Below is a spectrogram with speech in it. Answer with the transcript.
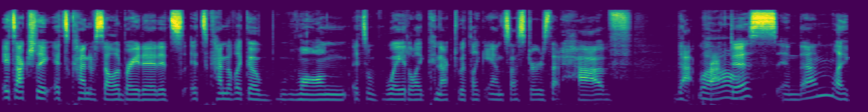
it's actually it's kind of celebrated. It's it's kind of like a long it's a way to like connect with like ancestors that have that Wow. practice in them, like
